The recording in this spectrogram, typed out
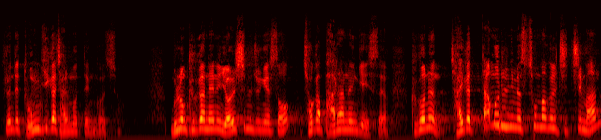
그런데 동기가 잘못된 거죠. 물론 그간에는 열심 중에서 저가 바라는 게 있어요. 그거는 자기가 땀을 흘리면서 소망을 짓지만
